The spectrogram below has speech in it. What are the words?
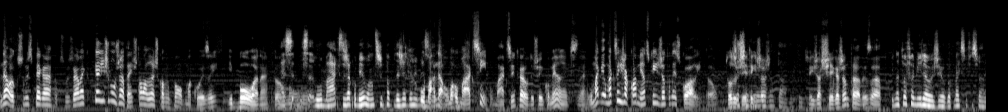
Não, eu costumo esperar. Eu costumo esperar, mas porque a gente não janta, a gente toma lanche, come um pão, alguma coisa e, e boa, né? Então, Mas não- o Max já comeu antes de pra poder já dormir o Ma- não, o, o Max sim, o Max então eu deixei ele comer antes, né? O, Ma- o Max ele já come antes porque ele janta na escola, então todo Já jeito ele chegou já, jantado, entendi. ele já chega jantado, exato. E na tua família hoje, Elba, como é que isso funciona?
